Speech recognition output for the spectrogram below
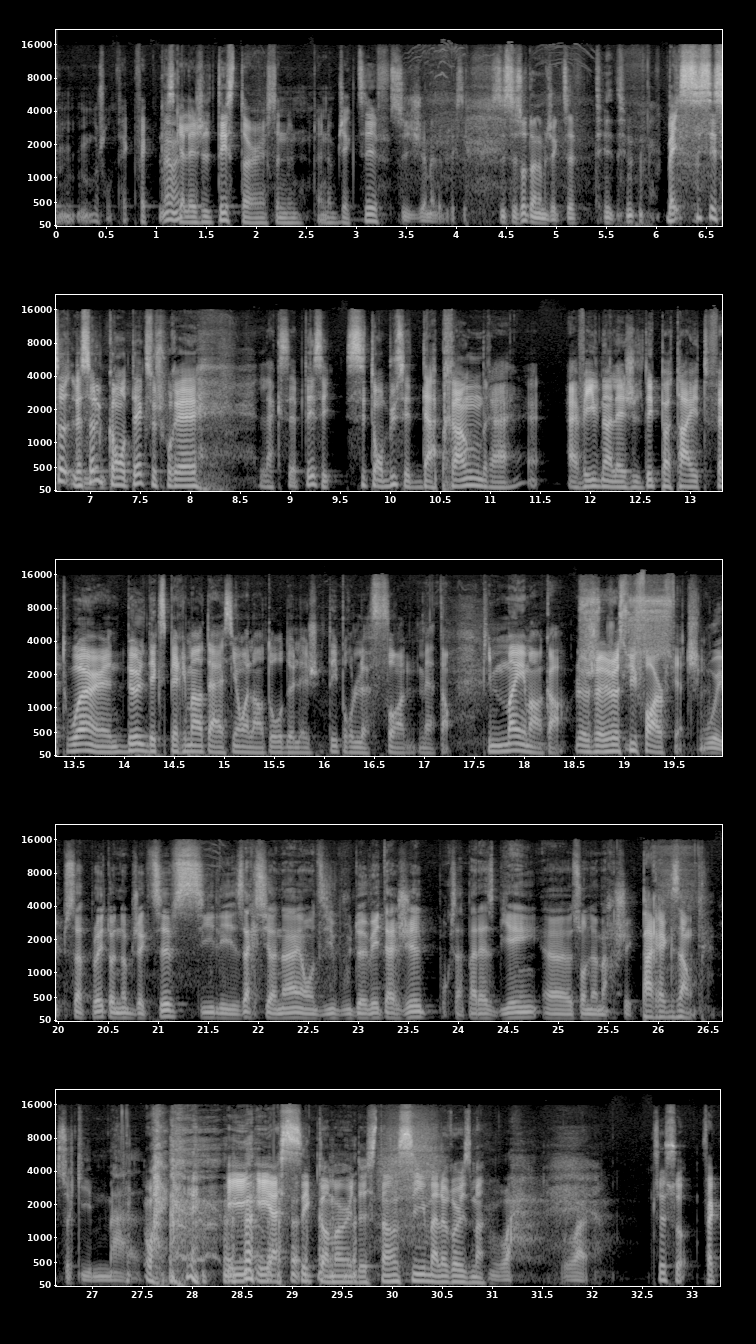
fait, fait, est-ce ouais. que l'agilité, c'est un, c'est un- un objectif? C'est jamais l'objectif. Si c'est ça ton objectif, Ben, si c'est ça, le seul contexte où je pourrais l'accepter, c'est si ton but, c'est d'apprendre à, à vivre dans l'agilité, peut-être. Fais-toi une bulle d'expérimentation alentour de l'agilité pour le fun, mettons. Puis même encore, là, je, je suis far-fetch. là. Oui, puis ça peut être un objectif si les actionnaires ont dit vous devez être agile pour que ça paraisse bien euh, sur le marché. Par exemple. Ce qui est mal. Ouais. et, et assez commun de ce temps-ci, malheureusement. Ouais. Ouais. C'est ça. Fait que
